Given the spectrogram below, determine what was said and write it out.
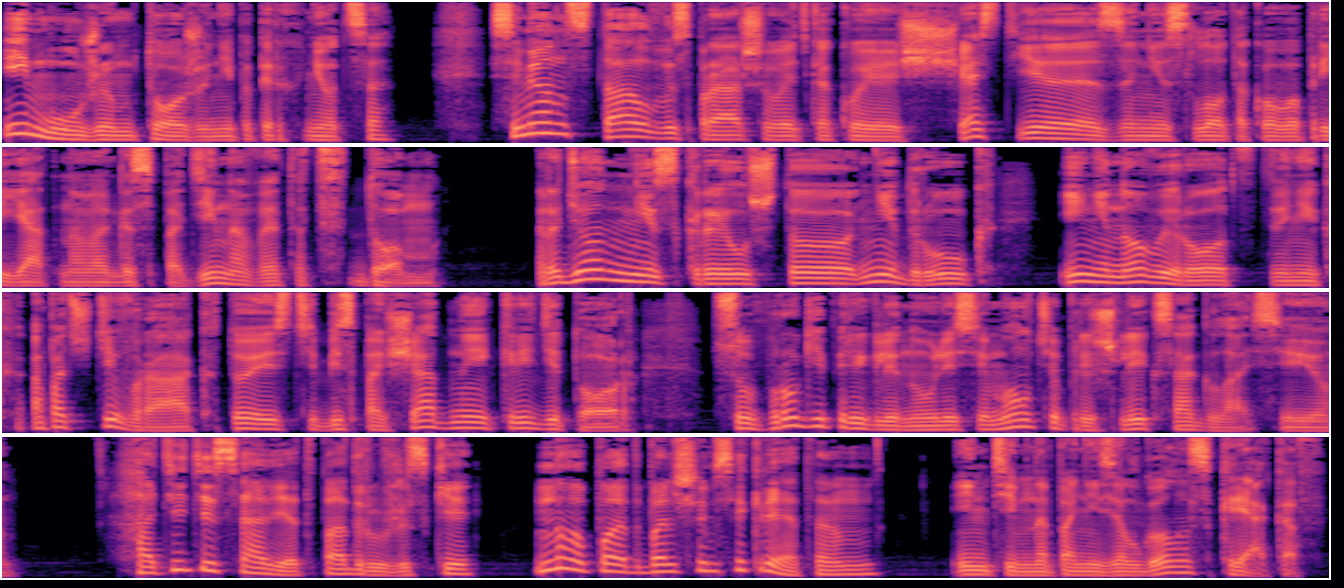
И мужем тоже не поперхнется. Семен стал выспрашивать, какое счастье занесло такого приятного господина в этот дом. Родион не скрыл, что не друг и не новый родственник, а почти враг, то есть беспощадный кредитор. Супруги переглянулись и молча пришли к согласию. «Хотите совет по-дружески?» Но под большим секретом», — интимно понизил голос Кряков.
